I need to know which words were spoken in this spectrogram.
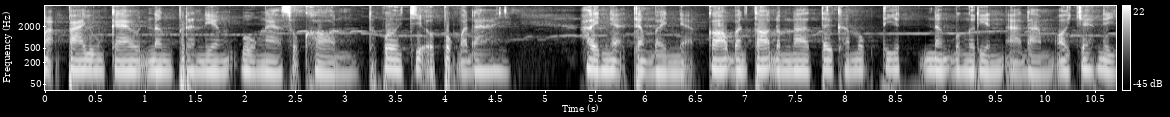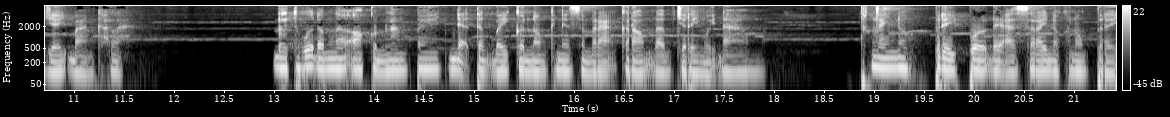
ម៉ាក់ប៉ាយងកែវនិងព្រះនាងបូងាសុខនធ្វើជាឪពុកម្ដាយ ហើយអ្នកទាំង3នាក់ក៏បន្តដំណើរទៅខាងមុខទៀតនិងបង្រៀនអាដាមឲ្យចេះនិយាយបានខ្លះដោយធ្វើដំណើរអស់កម្លាំងពេកអ្នកទាំង3ក៏នាំគ្នាសម្រាកក្រោមដើមជ្រៃមួយដើមថ្ងៃនោះព្រៃពលដែលអាស្រ័យនៅក្នុងព្រៃ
